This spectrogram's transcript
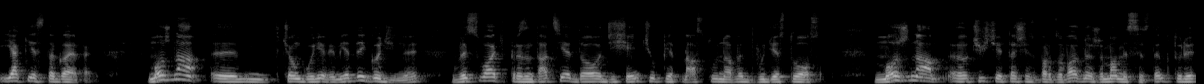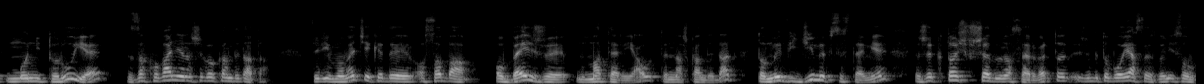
jaki jest tego efekt? Można w ciągu, nie wiem, jednej godziny wysłać prezentację do 10, 15, nawet 20 osób. Można, e, oczywiście też jest bardzo ważne, że mamy system, który monitoruje zachowanie naszego kandydata. Czyli w momencie, kiedy osoba obejrzy materiał, ten nasz kandydat, to my widzimy w systemie, że ktoś wszedł na serwer. To, żeby to było jasne, to nie są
